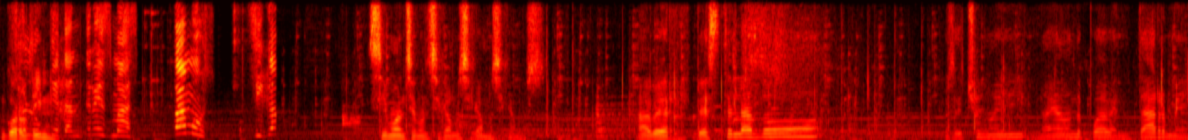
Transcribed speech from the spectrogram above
gordín. Solo quedan tres más. ¡Vamos! Siga. Simón, Simón, sigamos, sigamos, sigamos. A ver, de este lado... Pues de hecho no hay, no hay a dónde pueda aventarme.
